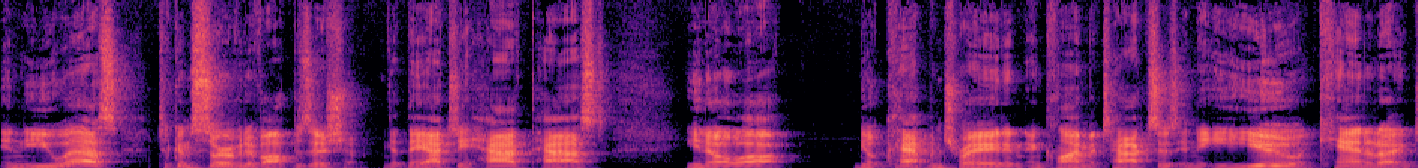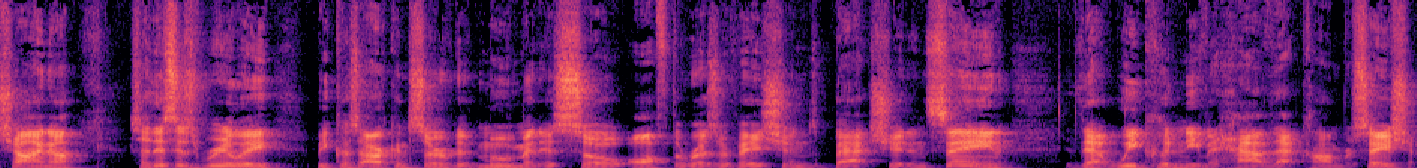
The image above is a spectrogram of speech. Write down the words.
in the U.S. to conservative opposition. That they actually have passed, you know, uh, you know, cap and trade and, and climate taxes in the EU and Canada and China. So this is really because our conservative movement is so off the reservations, batshit insane, that we couldn't even have that conversation.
